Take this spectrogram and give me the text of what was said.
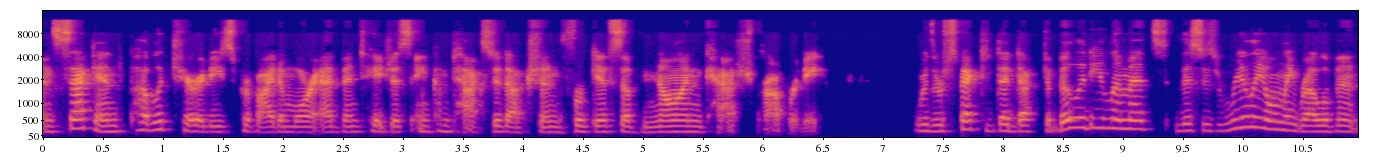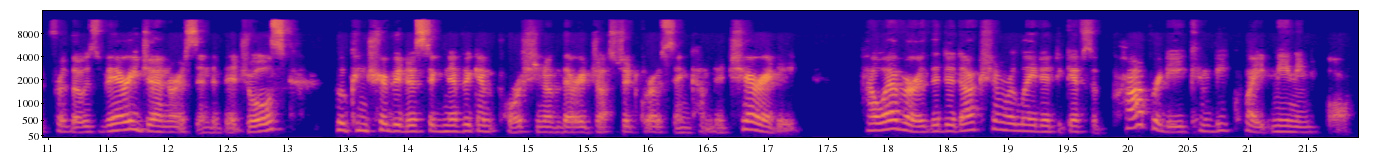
And second, public charities provide a more advantageous income tax deduction for gifts of non cash property. With respect to deductibility limits, this is really only relevant for those very generous individuals who contribute a significant portion of their adjusted gross income to charity. However, the deduction related to gifts of property can be quite meaningful.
